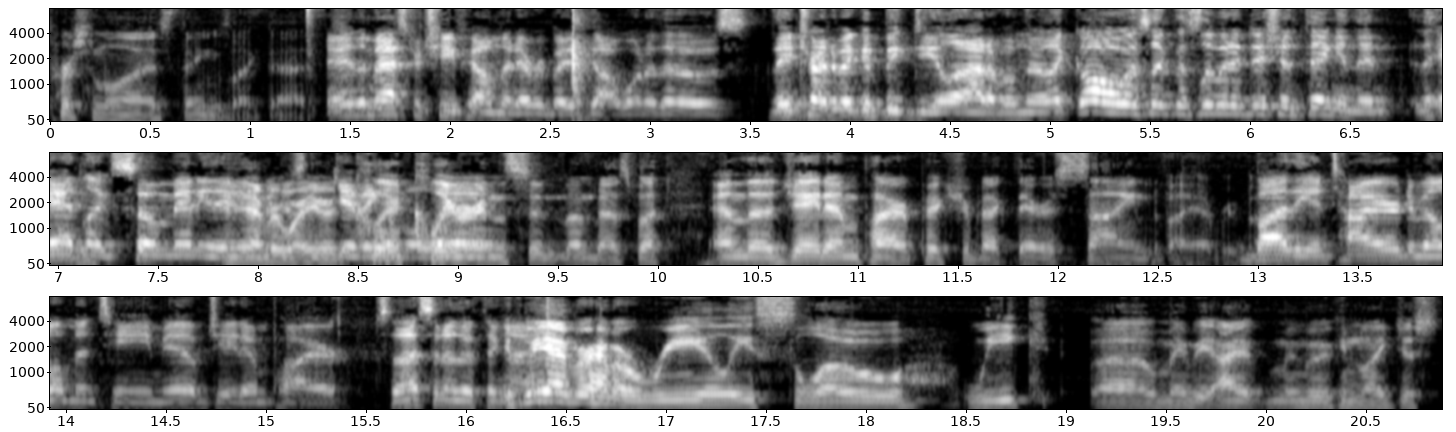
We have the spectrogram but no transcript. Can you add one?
personalized things like that. And the Master Chief helmet, everybody's got one of those. They try to make a big deal out of them. They're like, "Oh, it's like this limited edition thing," and then they had like so many. They It's everywhere. just giving clear, them away. clearance and on Best Buy, and the Jade Empire picture back there is signed by everybody. by the entire development team. Yeah, of Jade Empire. So that's another thing. If I we ever have a really slow week, uh, maybe I maybe we can like just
